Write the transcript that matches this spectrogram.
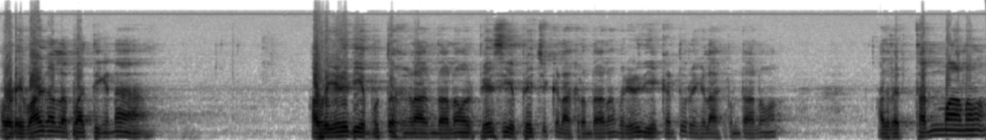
அவருடைய வாழ்நாளில் பார்த்தீங்கன்னா அவர் எழுதிய புத்தகங்களாக இருந்தாலும் அவர் பேசிய பேச்சுக்களாக இருந்தாலும் அவர் எழுதிய கட்டுரைகளாக இருந்தாலும் அதில் தன்மானம்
